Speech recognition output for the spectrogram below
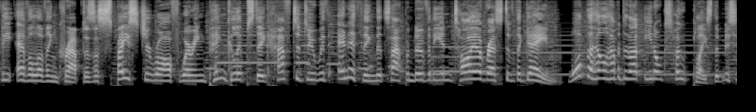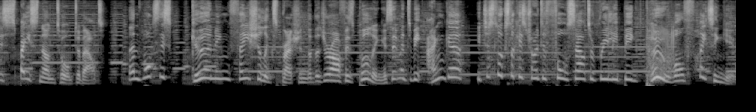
the ever-loving crap does a space giraffe wearing pink lipstick have to do with anything that's happened over the entire rest of the game? What the hell happened to that Enoch's Hope place that Mrs. Space Nun talked about? And what's this gurning facial expression that the giraffe is pulling? Is it meant to be anger? It just looks like it's trying to force out a really big poo while fighting you.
